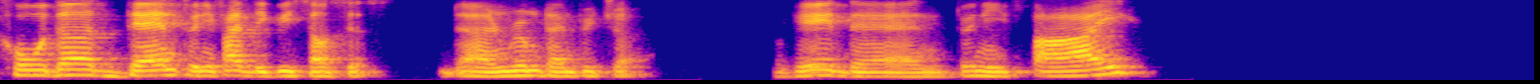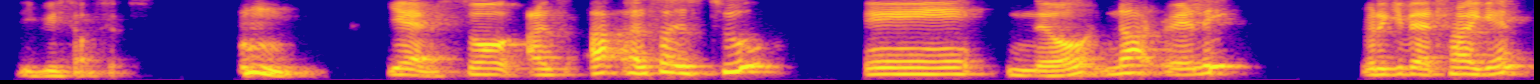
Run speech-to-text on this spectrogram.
colder than 25 degrees Celsius, than room temperature. Okay, then 25 degrees Celsius. yeah, so answer, uh, answer is two. Eh, no, not really. Want to give it a try again?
